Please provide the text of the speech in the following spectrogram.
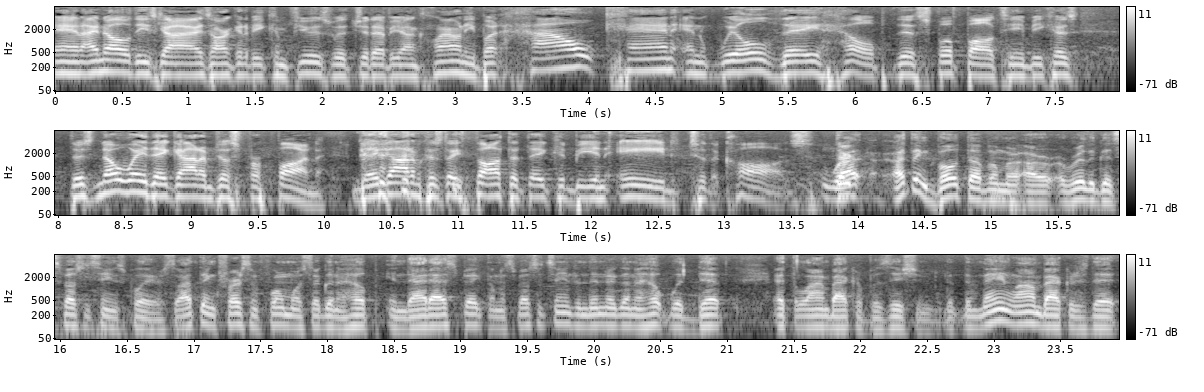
And I know these guys aren't going to be confused with Jadeveon Clowney, but how can and will they help this football team? Because – There's no way they got him just for fun. They got him because they thought that they could be an aid to the cause. Well, I, I think both of them are, are really good special teams players. So I think first and foremost they're going to help in that aspect on the special teams, and then they're going to help with depth at the linebacker position. The, the main linebackers that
